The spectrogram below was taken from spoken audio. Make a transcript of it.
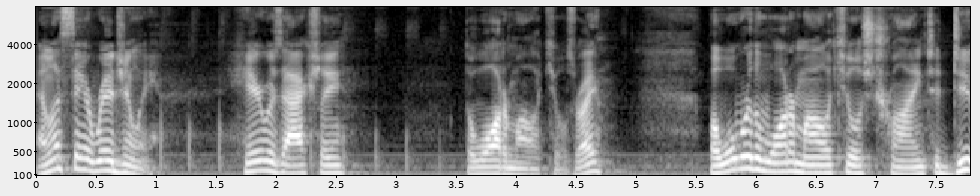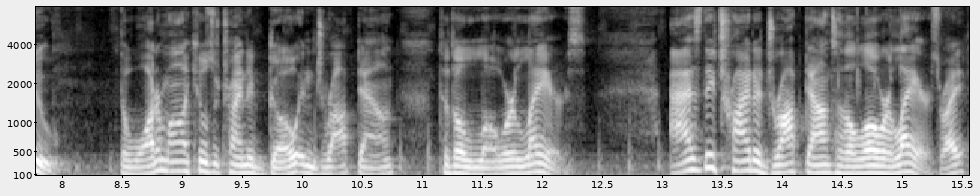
And let's say originally, here was actually the water molecules, right? But what were the water molecules trying to do? The water molecules are trying to go and drop down to the lower layers. As they try to drop down to the lower layers, right?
